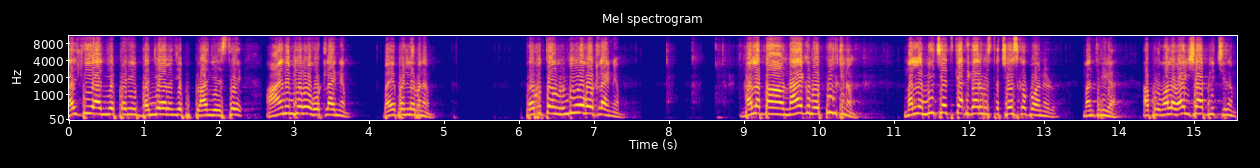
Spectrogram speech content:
కల్తీ అని చెప్పని బంద్ చేయాలని చెప్పి ప్లాన్ చేస్తే ఆయన మీద కూడా కొట్లాడినాం. భయపడలే మనం. ప్రభుత్వం ఉండి కూడా కొట్లాడినాం. మళ్ళీ మా నాయకుని ఒప్పించినాం. మళ్ళీ మీ చేతికి అధికారం ఇస్తా చేసుకోపో అన్నాడు మంత్రిగా. అప్పుడు మళ్ళీ వైన్ షాపులు ఇచ్చినాం.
